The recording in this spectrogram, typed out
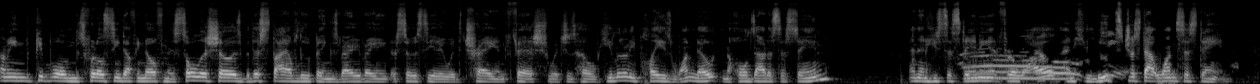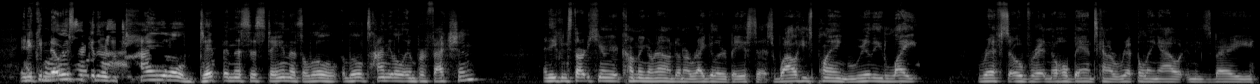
I mean, the people in the Twiddle scene definitely know from his solo shows, but this style of looping is very, very associated with Trey and Fish, which is he'll, he literally plays one note and holds out a sustain, and then he's sustaining it for a while, and he Oh, loops cute. just that one sustain. And I you can totally notice that there's a tiny little dip in the sustain that's a little, a little tiny little imperfection, and you can start hearing it coming around on a regular basis while he's playing really light riffs over it, and the whole band's kind of rippling out in these very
